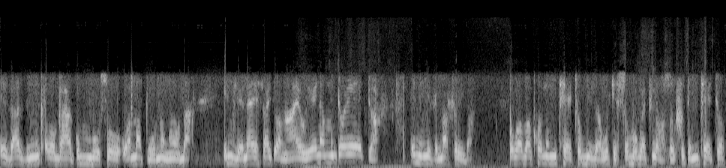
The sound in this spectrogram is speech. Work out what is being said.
ezazi imqoka kumbuso wamabhunu ngoba indlela esatshwa ngayo yena umuntu oyedwa eningizimu Afrika okwaba khona umthetho obizwa ukuthi sobukwe clause ukuthi umthetho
